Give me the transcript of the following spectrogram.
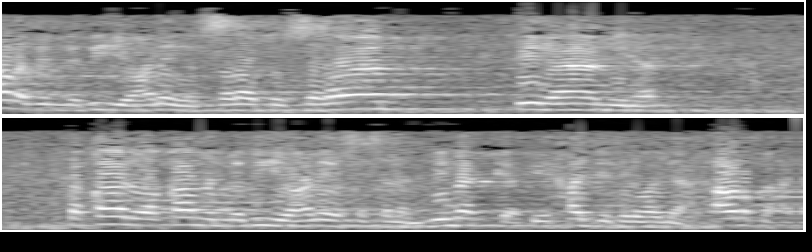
خرج النبي عليه الصلاة والسلام إلى منى. فقال وقام النبي عليه الصلاة والسلام بمكة في حجة الوداع أربعة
